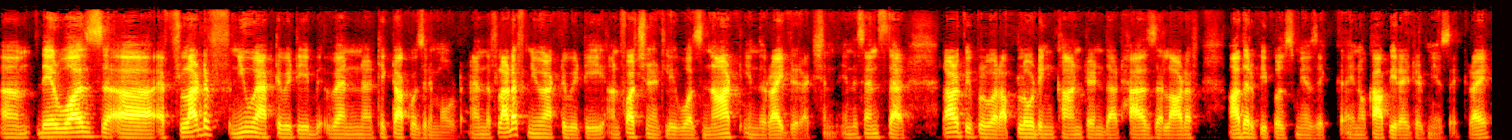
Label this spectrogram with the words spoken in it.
um, there was uh, a flood of new activity when uh, TikTok was removed. And the flood of new activity, unfortunately, was not in the right direction in the sense that a lot of people were uploading content that has a lot of other people's music, you know, copyrighted music, right?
